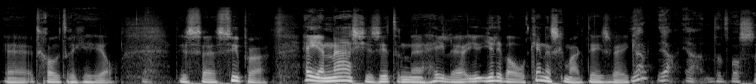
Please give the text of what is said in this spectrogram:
het grotere geheel. Dus super. hey, en naast je zit een hele... Jullie hebben al kennis gemaakt deze week? Ja, ja, ja, dat was,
